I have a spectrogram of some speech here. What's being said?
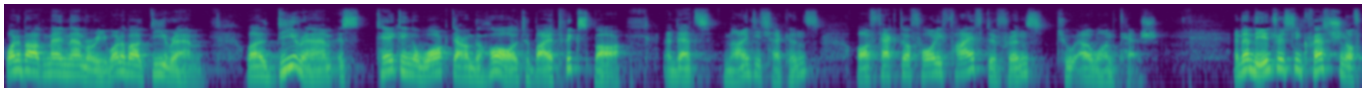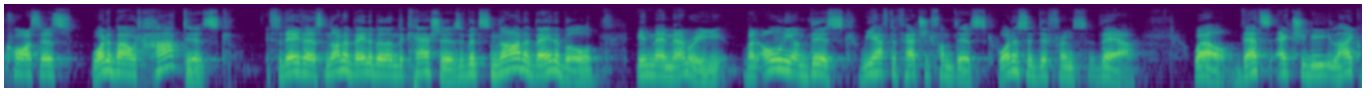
What about main memory? What about DRAM? Well, DRAM is taking a walk down the hall to buy a Twix bar, and that's 90 seconds or a factor 45 difference to L1 cache. And then the interesting question, of course, is what about hard disk? If the data is not available in the caches, if it's not available in main memory, but only on disk. We have to fetch it from disk. What is the difference there? Well, that's actually like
